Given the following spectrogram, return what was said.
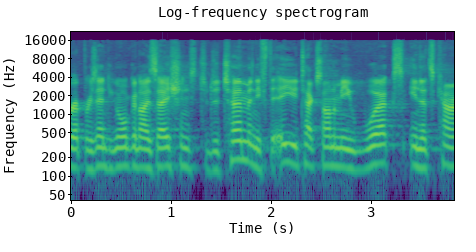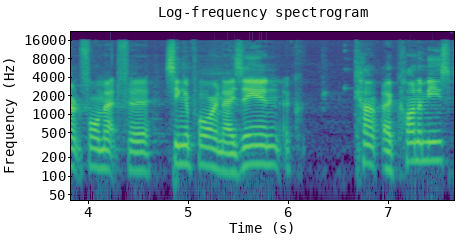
representing organisations to determine if the EU taxonomy works in its current format for Singapore and ASEAN ec- economies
